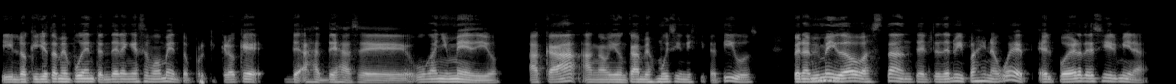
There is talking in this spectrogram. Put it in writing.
y lo que yo también pude entender en ese momento, porque creo que desde hace un año y medio acá han habido cambios muy significativos, pero a mí me ha ayudado bastante el tener mi página web, el poder decir, mira,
